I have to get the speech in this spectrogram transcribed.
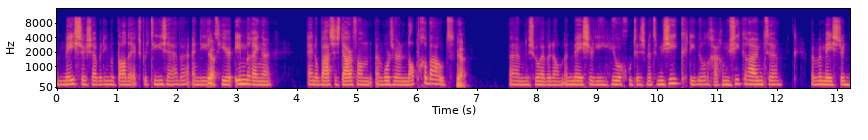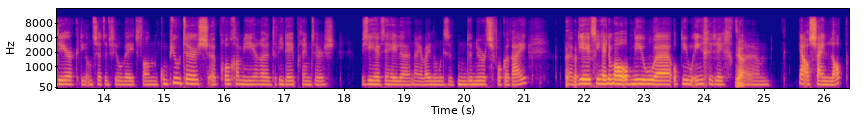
meesters hebben die een bepaalde expertise hebben en die Ja. dat hier inbrengen. En op basis daarvan wordt er een lab gebouwd. Ja. Ehm, dus we hebben dan een meester die heel erg goed is met de muziek. Die wilde graag een muziekruimte. We hebben meester Dirk die ontzettend veel weet van computers, programmeren, 3D-printers. Dus die heeft de hele, nou ja, wij noemen het de nerdsfokkerij. Ehm, die heeft hij helemaal opnieuw, eh, opnieuw ingericht. Ja. Ja. ja, als zijn lab.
